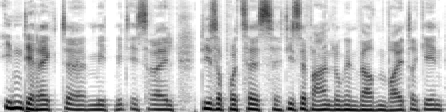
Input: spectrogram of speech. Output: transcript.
indirekt äh, mit, mit Israel. Dieser Prozess, diese Verhandlungen werden weitergehen.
